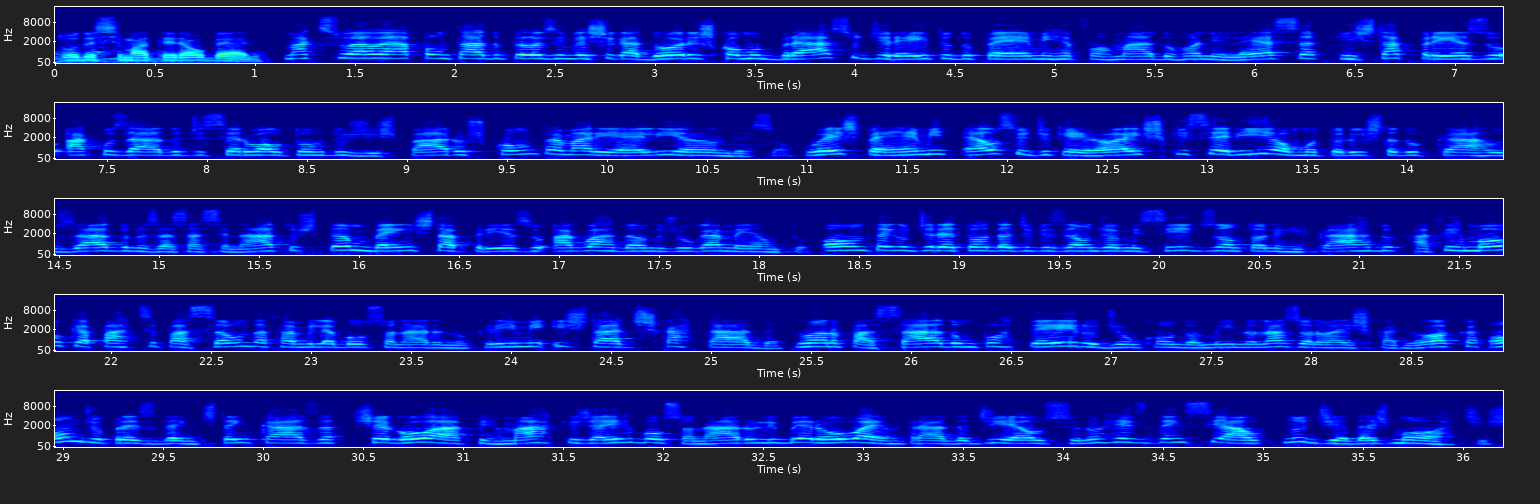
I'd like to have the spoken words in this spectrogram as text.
todo esse material bélico. Maxwell é apontado pelos investigadores como braço direito do PM reformado Rony Lessa, que está preso acusado de ser o autor dos disparos contra Marielle e Anderson. O ex-PM, Elcio de Queiroz, que seria o motorista do carro usado nos assassinatos, também está preso aguardando julgamento. Ontem, o diretor da divisão de homicídios, Antônio Ricardo, afirmou que a participação da família Bolsonaro no crime está descartada. No ano passado, um porteiro de um condomínio na Zona Oeste Carioca, onde o presidente tem em casa, chegou a afirmar que Jair Bolsonaro liberou a entrada de Elcio no residencial no dia das mortes.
